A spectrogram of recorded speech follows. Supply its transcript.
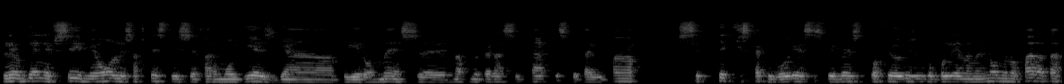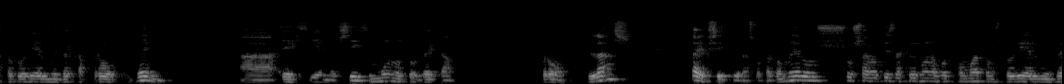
Πλέον το NFC με όλες αυτές τις εφαρμογές για πληρωμές, ε, να έχουμε περάσει κάρτες και τα λοιπά, σε τέτοιες κατηγορίες συσκευές το θεωρείς λίγο πολύ αναμενόμενο. Παρά τα αυτά το Realme 10 Pro δεν α, έχει NFC, έχει μόνο το 10 Pro Plus. Τα υψίθυρα στο κάτω μέρος. Ο σαρωτή δαχτυλικών αποτυπωμάτων στο Realme 10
